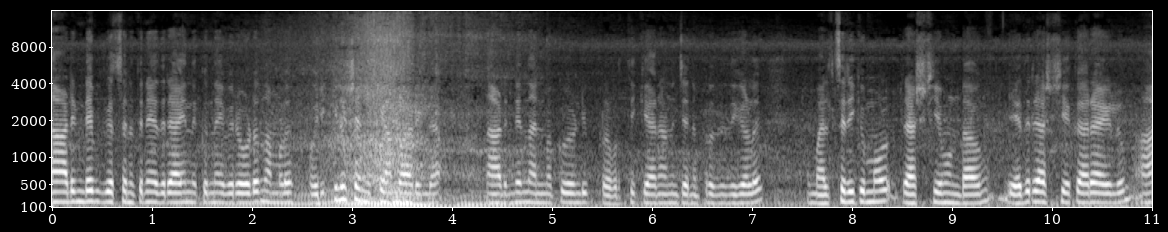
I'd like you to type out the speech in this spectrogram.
നാടിന്റെ വികസനത്തിനെതിരായി നിൽക്കുന്ന ഇവരോട് നമ്മൾ ഒരിക്കലും ക്ഷമിക്കാൻ പാടില്ല. നാടിന്റെ നന്മയ്ക്ക് വേണ്ടി പ്രവർത്തിക്കാനാണ് ജനപ്രതിനിധികൾ. മത്സരിക്കുമ്പോൾ രാഷ്ട്രീയമുണ്ടാകും ഏത് രാഷ്ട്രീയക്കാരായാലും ആ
